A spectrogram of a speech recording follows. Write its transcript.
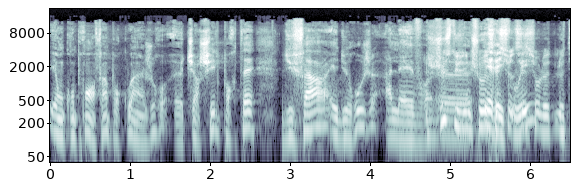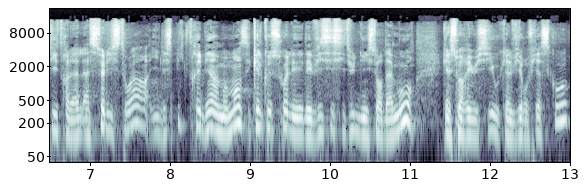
Et on comprend enfin pourquoi un jour euh, Churchill portait du phare et du rouge à lèvres. Juste une chose, c'est sur, le, titre, la, seule histoire. Il explique très bien à un moment, c'est quelles que soient les, les vicissitudes d'une histoire d'amour, qu'elle soit réussie ou qu'elle vire au fiasco,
